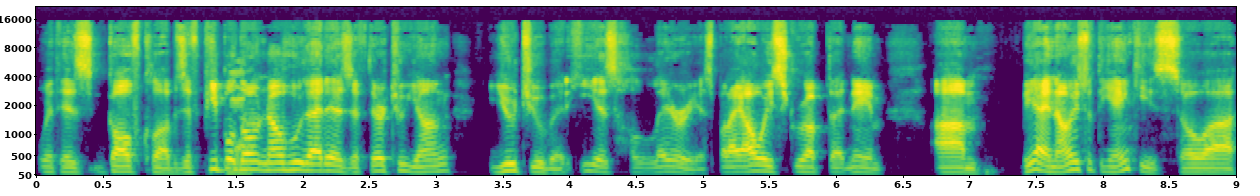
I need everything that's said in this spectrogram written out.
with his golf clubs. If people yeah. don't know who that is, if they're too young, YouTube it. He is hilarious, but I always screw up that name. Um, yeah, now he's with the Yankees. So uh,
